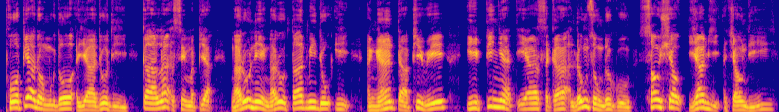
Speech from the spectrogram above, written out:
ဖော်ပြတော်မူသောအရာတို့သည် ကာလအစဉ်မပြတ်ငါတို့နှင့်ငါတို့သားသမီးတို့၏အငန်းတာဖြစ်၍ဤပညတ်တရားစကားအလုံးစုံတို့ကိုစောင့်ရှောက်ရမည်အကြောင်းတည်း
